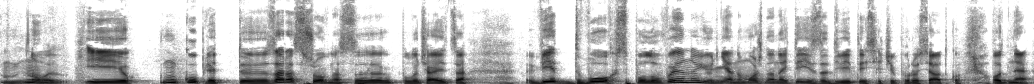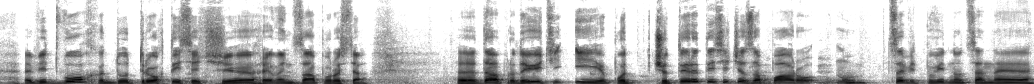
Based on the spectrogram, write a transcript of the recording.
ну, і ну, куплять. Е, Зараз що в нас виходить? Від двох з половиною, ні, ну можна знайти і за дві тисячі поросятку. Одне. Від двох до трьох тисяч е, гривень за порося. Е, да, продають і по 4 тисячі за пару. Ну, це відповідно це не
